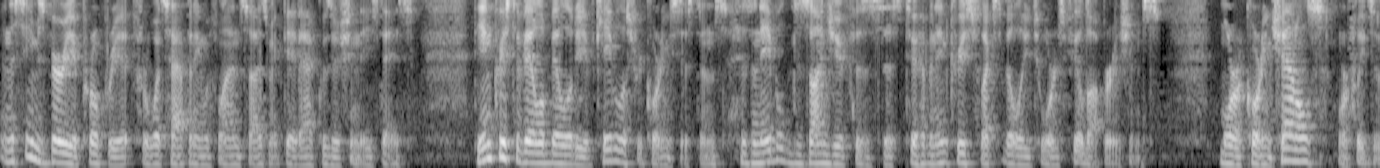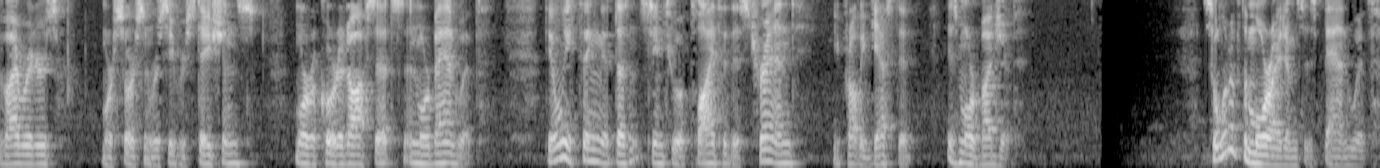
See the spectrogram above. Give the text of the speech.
and this seems very appropriate for what's happening with land seismic data acquisition these days. The increased availability of cableless recording systems has enabled design geophysicists to have an increased flexibility towards field operations. More recording channels, more fleets of vibrators, more source and receiver stations, more recorded offsets, and more bandwidth. The only thing that doesn't seem to apply to this trend, you probably guessed it, is more budget. So one of the more items is bandwidth.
